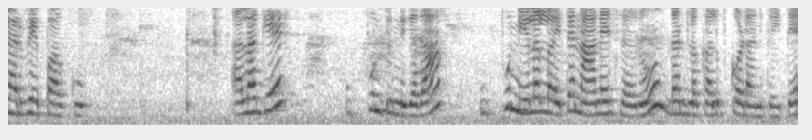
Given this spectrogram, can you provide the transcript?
కరివేపాకు. అలాగే ఉప్పు ఉంటుంది కదా ఉప్పు నీళ్ళల్లో అయితే నానేశారు. దాంట్లో కలుపుకోవడానికైతే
